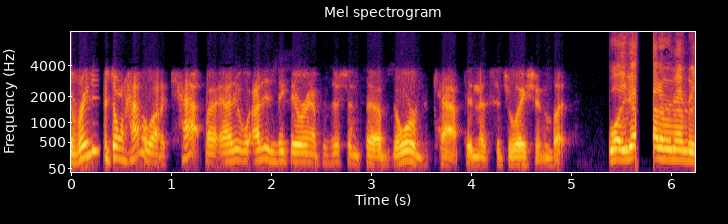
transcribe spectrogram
the Rangers don't have a lot of cap. I, I, didn't- I didn't think they were in a position to absorb cap in this situation, but Well, you got to remember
